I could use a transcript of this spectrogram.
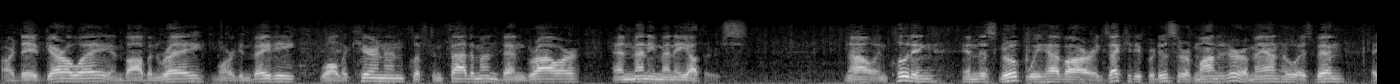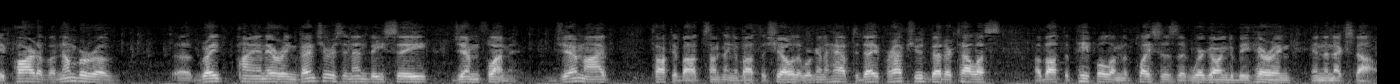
are Dave Garroway and Bob and Ray, Morgan Beatty, Walter Kiernan, Clifton Fadiman, Ben Grauer, and many, many others. Now, including in this group, we have our executive producer of Monitor, a man who has been a part of a number of uh, great pioneering ventures in NBC, Jim Fleming. Jim, I've talked about something about the show that we're going to have today. Perhaps you'd better tell us about the people and the places that we're going to be hearing in the next hour.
